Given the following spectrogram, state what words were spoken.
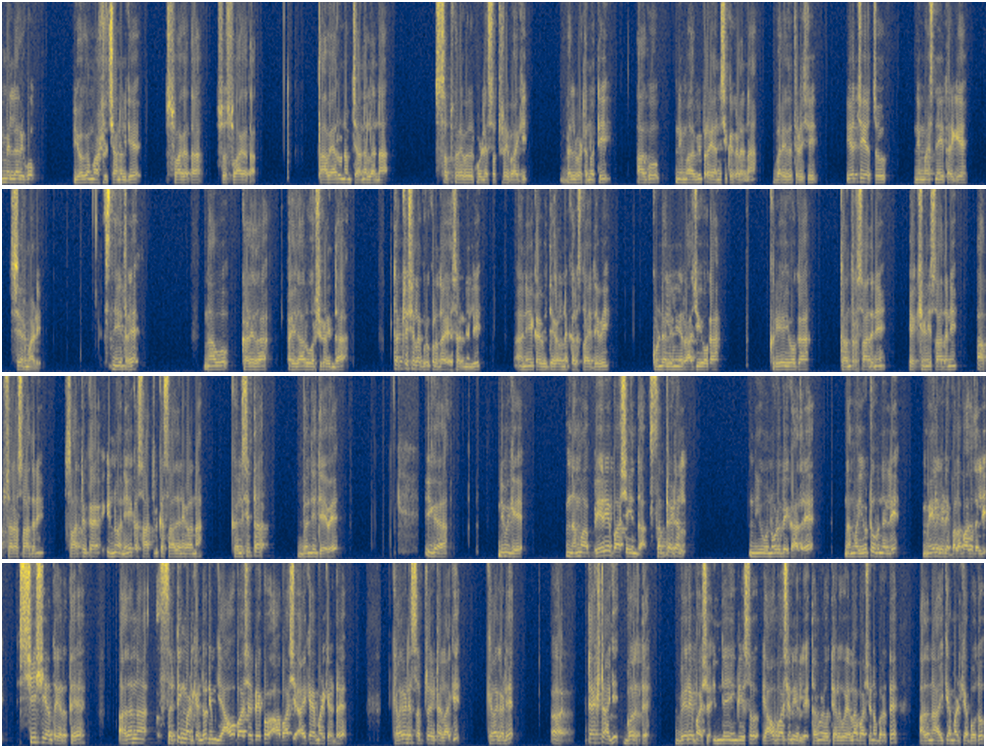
ನಿಮ್ಮೆಲ್ಲರಿಗೂ ಯೋಗ ಮಾಸ್ಟರ್ ಚಾನಲ್ಗೆ ಸ್ವಾಗತ. ಸುಸ್ವಾಗತ. ತಾವ್ಯಾರು ನಮ್ಮ ಚಾನಲನ್ನು ಸಬ್ಸ್ಕ್ರೈಬ್ ಕೂಡಲೇ ಸಬ್ಸ್ಕ್ರೈಬ್ ಆಗಿ ಬೆಲ್ ಬಟನ್ ಒತ್ತಿ ಹಾಗೂ ನಿಮ್ಮ ಅಭಿಪ್ರಾಯ ಅನಿಸಿಕೆಗಳನ್ನು ಬರೆದು ತಿಳಿಸಿ ಹೆಚ್ಚು ಹೆಚ್ಚು ನಿಮ್ಮ ಸ್ನೇಹಿತರಿಗೆ ಶೇರ್ ಮಾಡಿ. ಸ್ನೇಹಿತರೆ, ನಾವು ಕಳೆದ ಐದಾರು ವರ್ಷಗಳಿಂದ ತಕ್ಷಶಿಲ ಗುರುಕುಲದ ಹೆಸರಿನಲ್ಲಿ ಅನೇಕ ವಿದ್ಯೆಗಳನ್ನು ಕಲಿಸ್ತಾ ಇದ್ದೀವಿ. ಕುಂಡಲಿನಿ ರಾಜಯೋಗ, ಕ್ರಿಯಾಯೋಗ, ತಂತ್ರ ಸಾಧನೆ, ಯಕ್ಷಿಣಿ ಸಾಧನೆ, ಅಪ್ಸರ ಸಾಧನೆ, ಸಾತ್ವಿಕ ಇನ್ನೂ ಅನೇಕ ಸಾತ್ವಿಕ ಸಾಧನೆಗಳನ್ನು ಕಲಿಸುತ್ತಾ ಬಂದಿದ್ದೇವೆ. ಈಗ ನಿಮಗೆ ನಮ್ಮ ಬೇರೆ ಭಾಷೆಯಿಂದ ಸಬ್ಟೈಟಲ್ ನೀವು ನೋಡಬೇಕಾದ್ರೆ ನಮ್ಮ ಯೂಟ್ಯೂಬ್ನಲ್ಲಿ ಮೇಲ್ಗಡೆ ಬಲಭಾಗದಲ್ಲಿ ಶೀಶಿ ಅಂತ ಇರುತ್ತೆ. ಅದನ್ನು ಸೆಟ್ಟಿಂಗ್ ಮಾಡ್ಕೊಂಡು ನಿಮ್ಗೆ ಯಾವ ಭಾಷೆ ಬೇಕೋ ಆ ಭಾಷೆ ಆಯ್ಕೆ ಮಾಡ್ಕೊಂಡ್ರೆ ಕೆಳಗಡೆ ಸಬ್ಟೈಟಲ್ ಆಗಿ ಕೆಳಗಡೆ ಟೆಕ್ಸ್ಟ್ ಆಗಿ ಬರುತ್ತೆ. ಬೇರೆ ಭಾಷೆ, ಹಿಂದಿ, ಇಂಗ್ಲೀಷು ಯಾವ ಭಾಷೆನೂ ಇರಲಿ, ತಮಿಳು, ತೆಲುಗು ಎಲ್ಲ ಭಾಷೆನೂ ಬರುತ್ತೆ. ಅದನ್ನು ಆಯ್ಕೆ ಮಾಡ್ಕೋಬೋದು.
